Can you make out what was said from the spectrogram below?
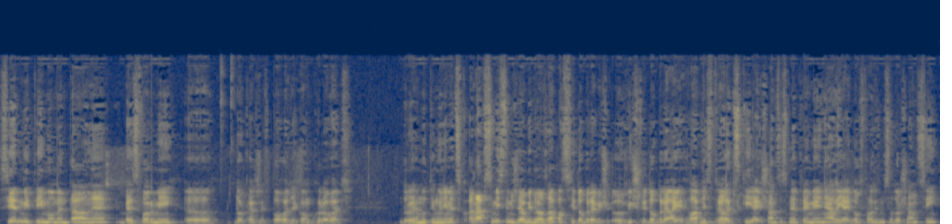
7. tým momentálne bez formy e, dokáže v pohode konkurovať druhému týmu Nemecku. A nám si myslím, že obidva zápasy dobre vyš, vyšli dobre, aj hlavne strelecky, aj šance sme premieniali, aj dostali sme sa do šanci,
